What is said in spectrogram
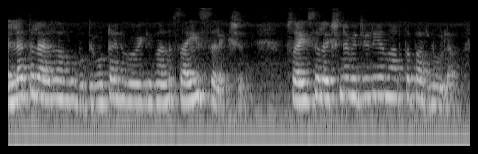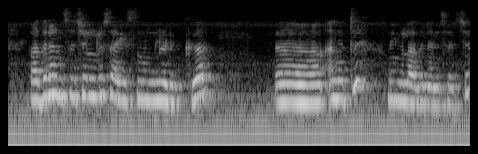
എല്ലാത്തിലായാലും നമുക്ക് ബുദ്ധിമുട്ട് അനുഭവിക്കുന്നതാണ് സൈസ് സെലക്ഷൻ സൈസ് സെലക്ഷനെ പറ്റിയിട്ട് ഞാൻ നേരത്തെ പറഞ്ഞില്ല. അപ്പോൾ അതിനനുസരിച്ചുള്ളൊരു സൈസ് നിങ്ങൾ എടുക്കുക. എന്നിട്ട് നിങ്ങൾ അതിനനുസരിച്ച്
